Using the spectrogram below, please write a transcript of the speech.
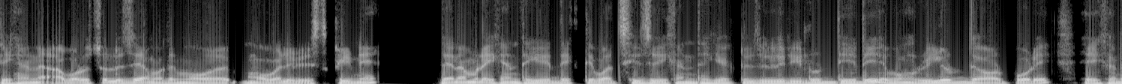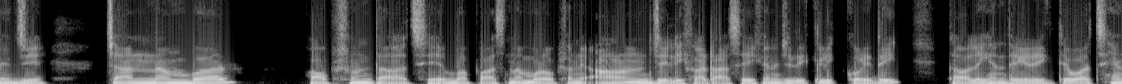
সেখানে আবারও চলে যাই আমাদের মোবাইল মোবাইলের স্ক্রিনে দেন আমরা এখান থেকে দেখতে পাচ্ছি যে এখান থেকে একটা যদি রিলোড দিয়ে দিই এবং রিলোড দেওয়ার পরে, এখানে যে চার নাম্বার অপশনটা আছে বা পাঁচ নাম্বার অপশনে আর্ন যে লেখাটা আছে, এখানে যদি ক্লিক করে দিই, তাহলে এখান থেকে দেখতে পাচ্ছেন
